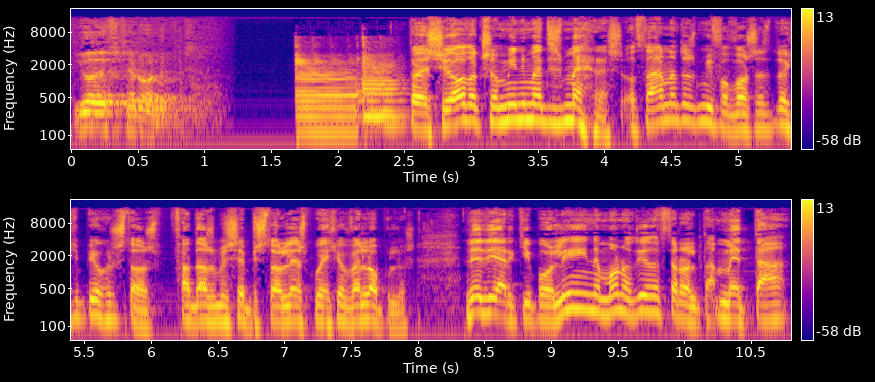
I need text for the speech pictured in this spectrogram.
δύο δευτερόλεπτα. Το αισιόδοξο μήνυμα της μέρας. Ο θάνατος, μη φοβόσαστε, το έχει πει ο Χριστός. Φαντάζομαι σε επιστολές που έχει ο Βελόπουλος. Δεν διαρκεί πολύ, είναι μόνο δύο δευτερόλεπτα. Μετά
